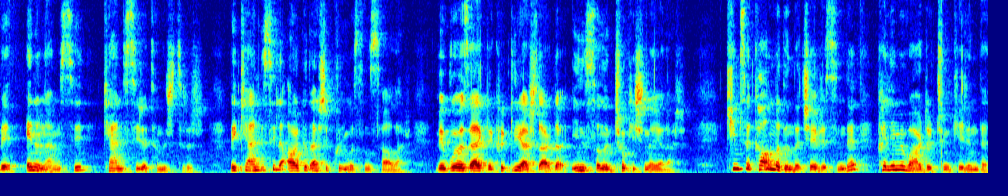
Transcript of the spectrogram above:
ve en önemlisi kendisiyle tanıştırır ve kendisiyle arkadaşlık kurmasını sağlar. Ve bu özellikle 40'lı yaşlarda insanın çok işine yarar. Kimse kalmadığında çevresinde kalemi vardır çünkü elinde.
